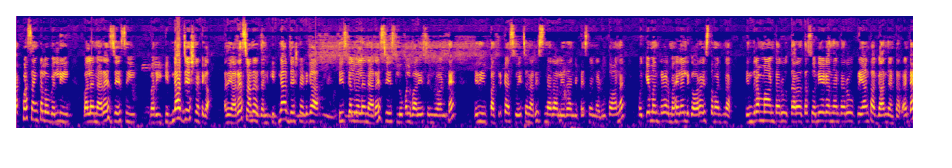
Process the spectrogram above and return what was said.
తక్కువ సంఖ్యలో వెళ్ళి వాళ్ళని అరెస్ట్ చేసి మరి కిడ్నాప్ చేసినట్టుగా అది అరెస్ట్ అనేది దాన్ని కిడ్నాప్ చేసినట్టుగా తీసుకెళ్ళి వాళ్ళని అరెస్ట్ చేసి లోపల పారేసిండ్రు అంటే ఇది పత్రికా స్వేచ్ఛను నరిస్తున్నారా లేదా అని చెప్పేసి నేను అడుగుతా ఉన్నా. ముఖ్యమంత్రి గారు మహిళల్ని గౌరవిస్తామంటున్నారు. ఇంద్రమ్మ అంటారు తర్వాత సోనియా గాంధీ అంటారు ప్రియాంక గాంధీ అంటారు. అంటే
